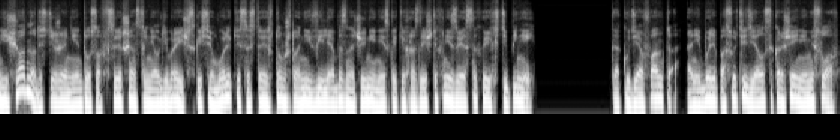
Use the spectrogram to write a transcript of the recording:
Еще одно достижение индусов в совершенствовании алгебраической символики состоит в том, что они ввели обозначение нескольких различных неизвестных их степеней. Как у Диофанта, они были, по сути дела, сокращениями слов.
